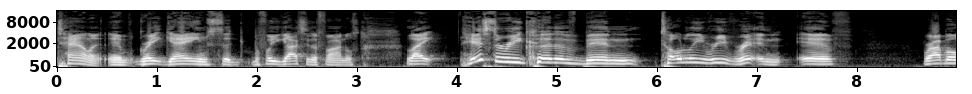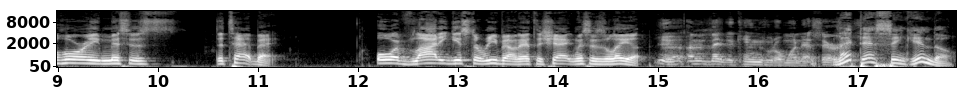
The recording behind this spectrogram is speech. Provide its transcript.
talent and great games to before you got to the finals. Like history could have been totally rewritten if Robert Horry misses the tap back. Or if Lottie gets the rebound after Shaq misses a layup. yeah, I didn't think the Kings would have won that series. Let that sink in though.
